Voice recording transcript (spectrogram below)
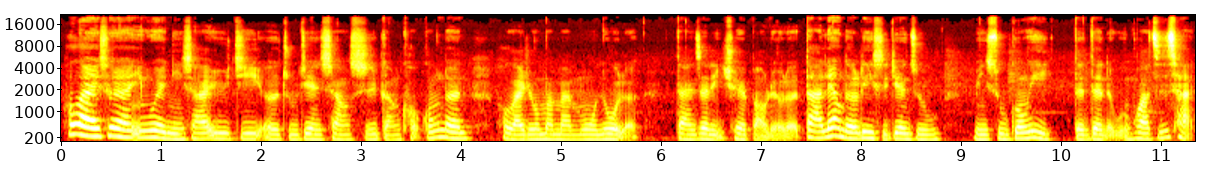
后来虽然因为泥沙淤积而逐渐丧失港口功能，后来就慢慢没落了，但这里却保留了大量的历史建筑、民俗工艺等等的文化资产，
